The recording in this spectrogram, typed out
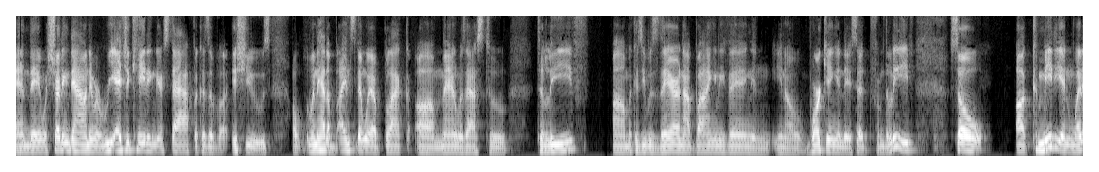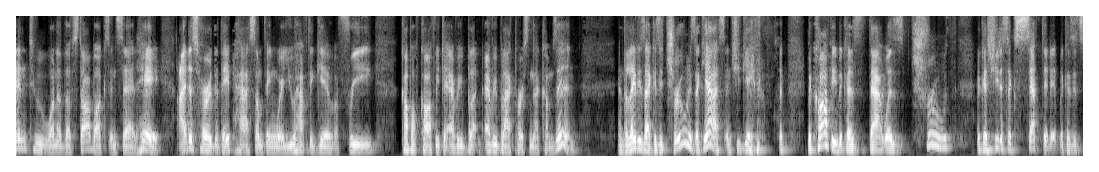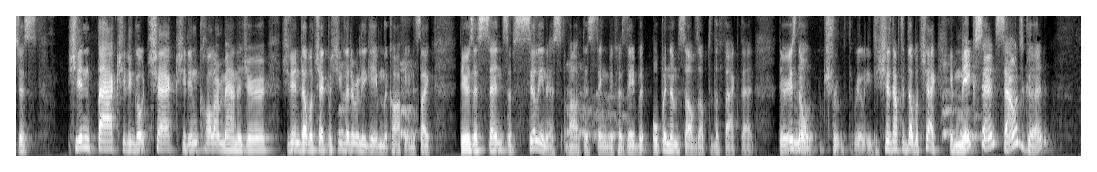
and they were shutting down, they were re-educating their staff because of uh, issues. Uh, when they had an incident where a black um, man was asked to to leave um, because he was there not buying anything and you know working, and they said from the leave. So a comedian went into one of the Starbucks and said, "Hey, I just heard that they passed something where you have to give a free cup of coffee to every black, every black person that comes in." And the lady's like, "Is it true?" And he's like, "Yes." And she gave him the coffee because that was truth because she just accepted it because it's just she didn't fact, she didn't go check, she didn't call our manager, she didn't double check, but she literally gave him the coffee. And it's like there's a sense of silliness about this thing because they've opened themselves up to the fact that there is no hmm. truth really. She doesn't have to double check. It makes sense, sounds good.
